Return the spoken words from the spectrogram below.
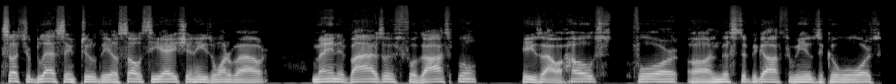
such a blessing to the association. He's one of our main advisors for gospel. He's our host for uh, Mississippi Gospel Music Awards,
